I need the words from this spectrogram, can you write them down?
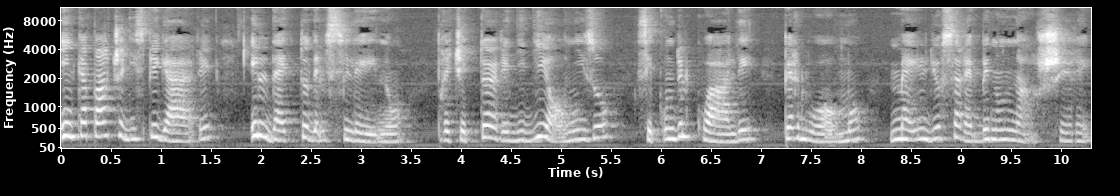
incapace di spiegare il detto del Sileno, precettore di Dioniso, secondo il quale per l'uomo meglio sarebbe non nascere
